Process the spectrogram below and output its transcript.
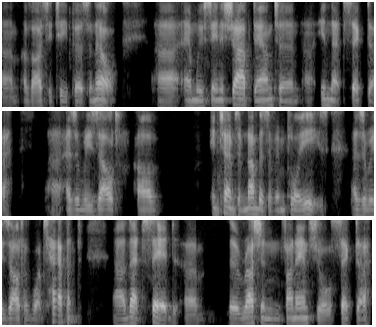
um, of ICT personnel. Uh, and we've seen a sharp downturn uh, in that sector uh, as a result of, in terms of numbers of employees, as a result of what's happened. That said, um, the Russian financial sector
